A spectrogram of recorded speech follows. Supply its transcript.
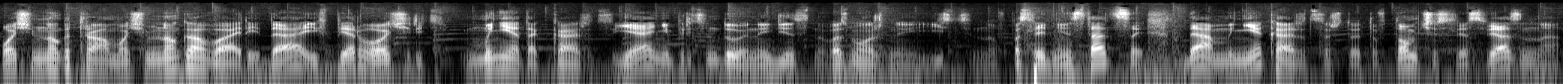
очень много травм, очень много аварий, да, и в первую очередь, мне так кажется, я не претендую на единственную возможную истину в последней инстанции, да, мне кажется, что это в том числе связано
